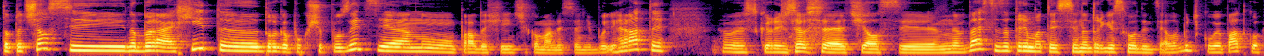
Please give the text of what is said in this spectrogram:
Тобто Челсі набирає хід, е, друга поки що позиція. Ну, правда, ще інші команди сьогодні будуть грати. Е, Скоріше за все, Челсі не вдасться затриматися на другій сходинці, але в будь-якому випадку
